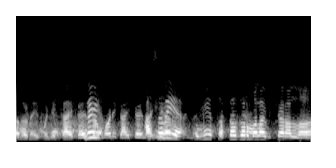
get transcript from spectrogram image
असं नाही. म्हणजे काय काय नाही, जमलं आणि काय काय असं नाही आहे. तुम्ही तसं जर मला विचाराल ना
